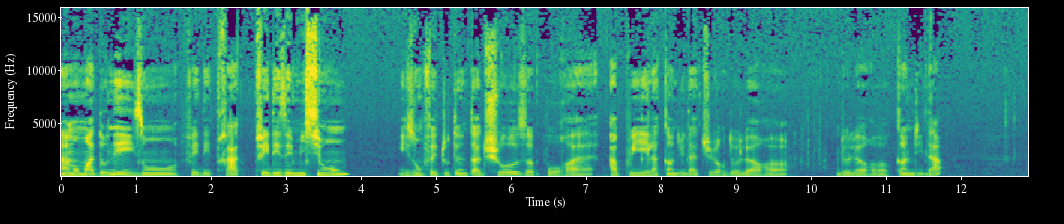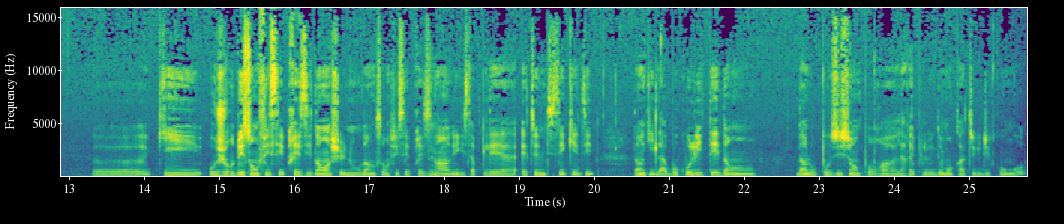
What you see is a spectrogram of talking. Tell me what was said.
À un moment donné, ils ont fait des tracts, fait des émissions, ils ont fait tout un tas de choses pour euh, appuyer la candidature de leur, euh, euh, candidat. Euh, qui aujourd'hui son fils est président chez nous, donc son fils est président, il s'appelait euh, Etienne Tshisekedi. Donc il a beaucoup lutté dans, dans l'opposition pour euh, la République démocratique du Congo.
